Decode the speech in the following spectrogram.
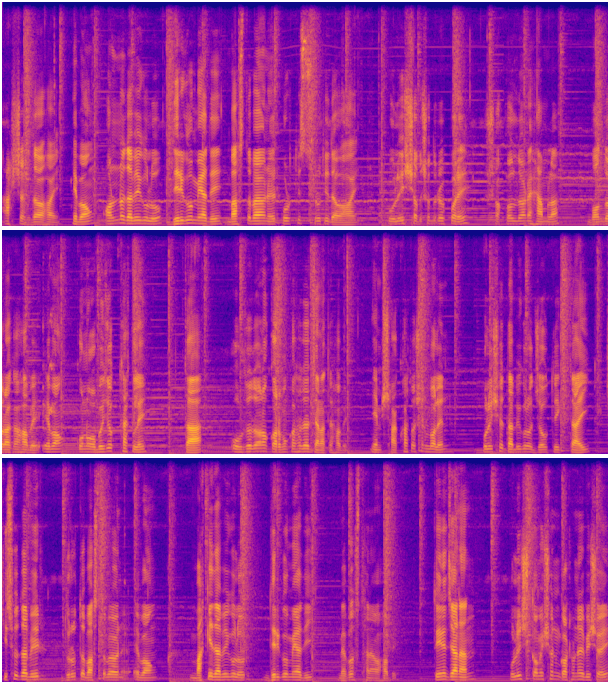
আশ্বাস দেওয়া হয় এবং অন্য দাবিগুলো দীর্ঘমেয়াদে বাস্তবায়নের প্রতিশ্রুতি দেওয়া হয়। পুলিশ সদস্যদের উপরে সকল ধরনের হামলা বন্ধ রাখা হবে এবং কোনো অভিযোগ থাকলে তা ঊর্ধ্বতন কর্মকর্তাদের জানাতে হবে। এম সাক্ষাৎ হোসেন বলেন, পুলিশের দাবিগুলো যৌক্তিক, তাই কিছু দাবির দ্রুত বাস্তবায়ন এবং বাকি দাবিগুলোর দীর্ঘমেয়াদী ব্যবস্থা নেওয়া হবে। তিনি জানান, পুলিশ কমিশন গঠনের বিষয়ে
